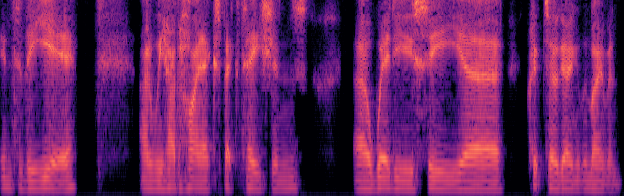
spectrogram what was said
into the year, and we had high expectations. Uh, where do you see uh, crypto going at the moment?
